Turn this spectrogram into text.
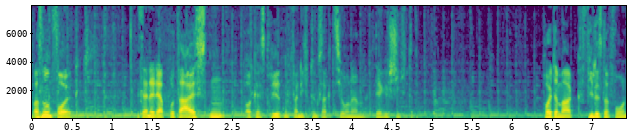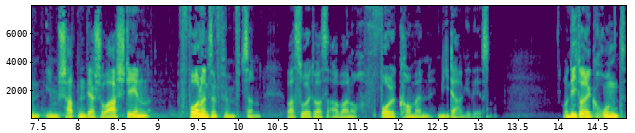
Was nun folgt, ist eine der brutalsten orchestrierten Vernichtungsaktionen der Geschichte. Heute mag vieles davon im Schatten der Shoah stehen, vor 1915 war so etwas aber noch vollkommen nie da gewesen. Und nicht ohne Grund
